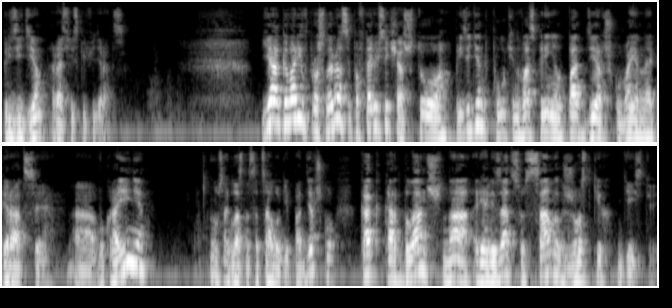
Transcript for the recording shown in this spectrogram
президент Российской Федерации. Я говорил в прошлый раз и повторю сейчас, что президент Путин воспринял поддержку военной операции а, в Украине, ну, согласно социологии, поддержку, как карт-бланш на реализацию самых жестких действий.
